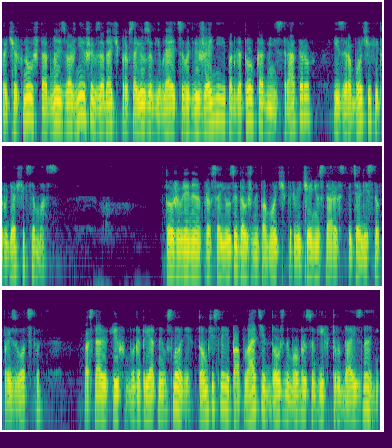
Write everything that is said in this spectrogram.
подчеркнул, что одной из важнейших задач профсоюзов является выдвижение и подготовка администраторов из рабочих и трудящихся масс. То же время профсоюзы должны помочь привлечению старых специалистов производства, поставив их в благоприятные условия, в том числе и по оплате должным образом их труда и знаний.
